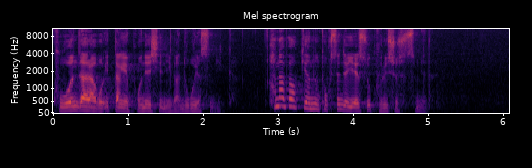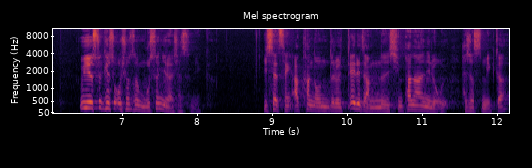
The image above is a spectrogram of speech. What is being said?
구원자라고 이 땅에 보내신 이가 누구였습니까? 하나밖에 없는 독생자 예수 그리스도셨습니다. 그 예수께서 오셔서 무슨 일 하셨습니까? 이 세상의 악한 놈들을 때려잡는 심판하는 일을 하셨습니까?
